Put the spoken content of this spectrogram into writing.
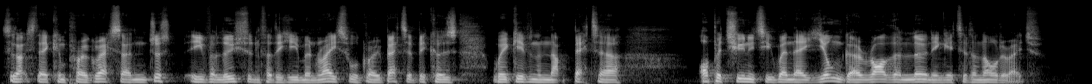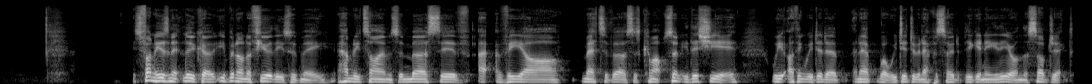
so that they can progress and just evolution for the human race will grow better because we're giving them that better opportunity when they're younger rather than learning it at an older age It's funny, isn't it, Louca? You've been on a few of these with me. How many times immersive uh, VR metaverse has come up? Certainly this year, we I think we did a an, well, we did do an episode at the beginning of the year on the subject.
